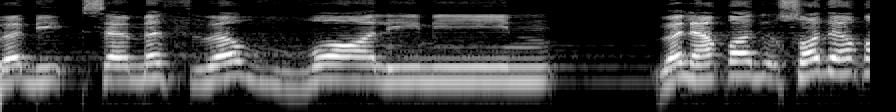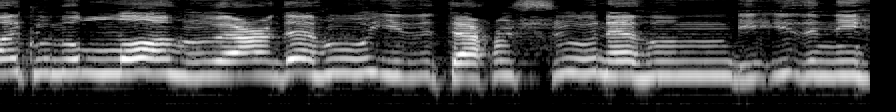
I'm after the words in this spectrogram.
وبئس مثوى الظالمين. ولقد صدقكم الله وعده إذ تحسونهم بإذنه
